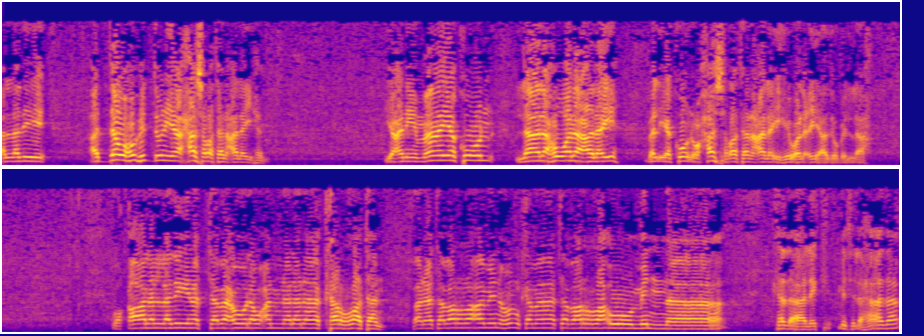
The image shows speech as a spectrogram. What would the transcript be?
الذي أدوه في الدنيا حسرة عليهم. يعني ما يكون لا له ولا عليه بل يكون حسرة عليه والعياذ بالله. وقال الذين اتبعوا لو أن لنا كرة فنتبرأ منهم كما تبرأوا منا. كذلك مثل هذا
